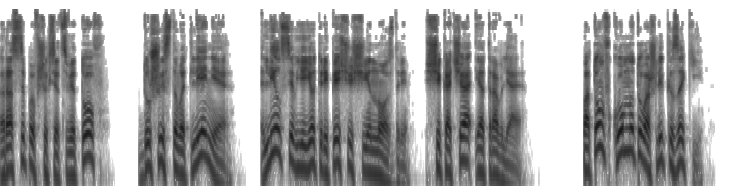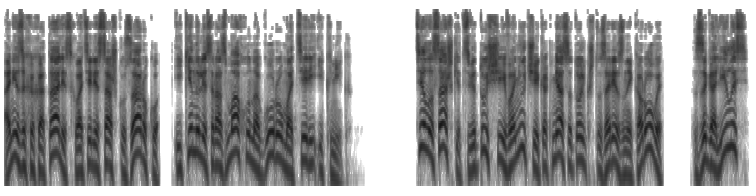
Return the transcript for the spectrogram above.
рассыпавшихся цветов, душистого тления лился в ее трепещущие ноздри, щекоча и отравляя. Потом в комнату вошли казаки. Они захохотали, схватили Сашку за руку и кинули с размаху на гору материй и книг. Тело Сашки, цветущее и вонючее, как мясо только что зарезанной коровы, заголилось,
